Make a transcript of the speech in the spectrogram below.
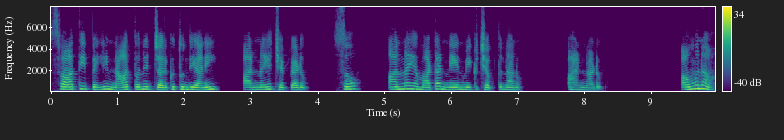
స్వాతి పెళ్ళి నాతోనే జరుగుతుంది అని అన్నయ్య చెప్పాడు. సో అన్నయ్య మాట నేను మీకు చెప్తున్నాను అన్నాడు. అవునా?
